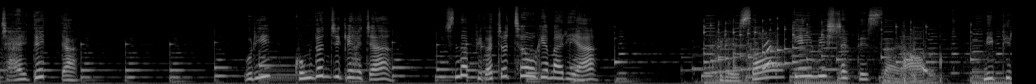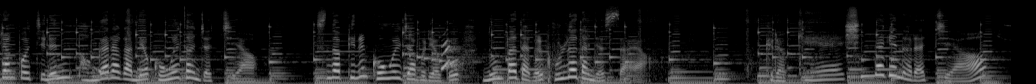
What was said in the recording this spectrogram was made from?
잘 됐다. 우리 공 던지기 하자. 스나피가 쫓아오게 말이야. 그래서 게임이 시작됐어요. 미피랑 뽀찌는 번갈아 가며 공을 던졌지요. 스너피는 공을 잡으려고 눈바닥을 굴러다녔어요. 그렇게 신나게 놀았지요.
